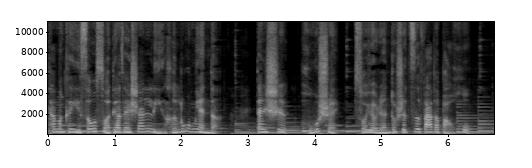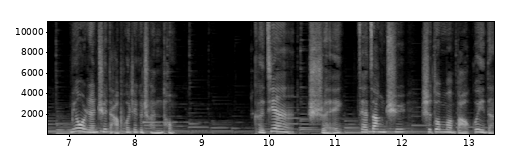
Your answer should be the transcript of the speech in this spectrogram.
他们可以搜索掉在山里和路面的，但是湖水所有人都是自发的保护，没有人去打破这个传统。可见水在藏区是多么宝贵的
